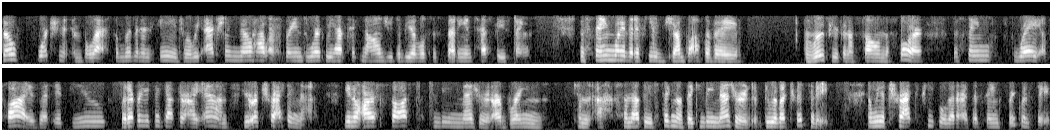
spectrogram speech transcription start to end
so fortunate and blessed to live in an age where we actually know how our brains work. We have technology to be able to study and test these things. The same way that if you jump off of a roof, you're going to fall on the floor. The same way applies that if you, whatever you think after I am, you're attracting that. You know, our thoughts can be measured. Our brains can uh, send out these signals. They can be measured through electricity and we attract people that are at the same frequency.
